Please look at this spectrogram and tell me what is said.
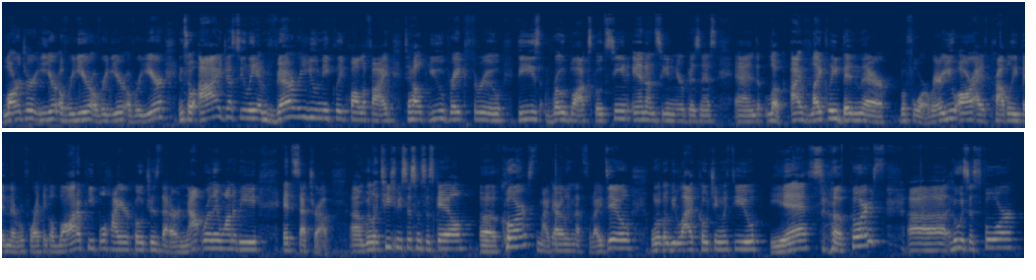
larger year over year over year over year. And so I, Jessie Lee, am very uniquely qualified to help you break through these roadblocks, both seen and unseen in your business. And look, I've likely been there before. Where you are, I've probably been there before. I think a lot of people hire coaches that are not where they want to be, etc. Um, will it teach me systems to scale? Of course, my darling, that's what I do. Will there be live coaching with you? Yes, of course. Uh, who is this for?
